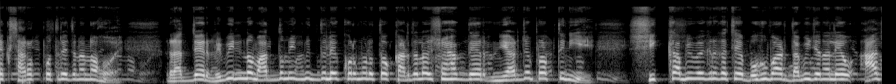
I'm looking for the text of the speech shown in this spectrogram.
এক স্মারকপত্রে জানানো হয়। রাজ্যের বিভিন্ন মাধ্যমিক বিদ্যালয়ে কর্মরত কার্যালয় সহায়কদের ন্যায্য প্রাপ্তি নিয়ে শিক্ষা বিভাগের কাছে বহুবার দাবি জানালেও আজ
